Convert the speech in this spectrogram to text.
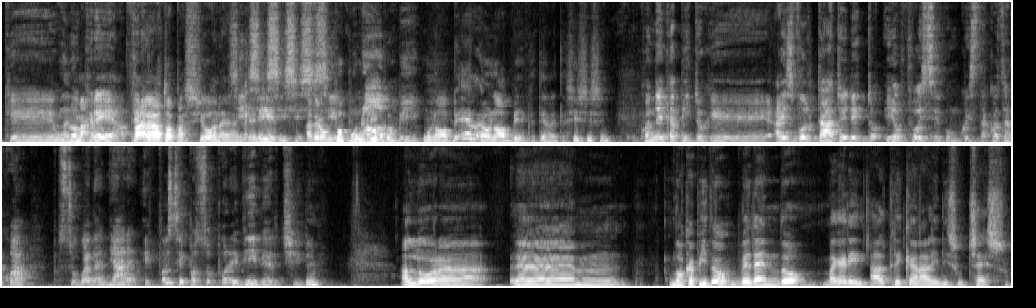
che uno Ma crea. Fare Però la tua passione Sì, anche sì, lì, sì, sì, avere un tuo un pubblico. hobby. Un hobby, era un hobby effettivamente, sì sì sì. Quando hai capito che hai svoltato e hai detto io forse con questa cosa qua posso guadagnare e forse posso pure viverci. Sì. Allora, ehm, l'ho capito vedendo magari altri canali di successo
